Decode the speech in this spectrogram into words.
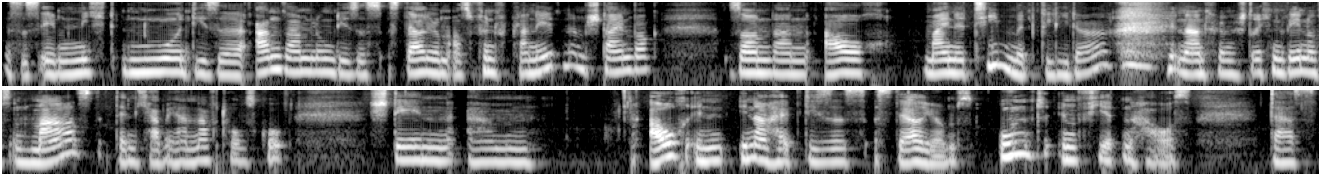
Es ist eben nicht nur diese Ansammlung, dieses Stellium aus fünf Planeten im Steinbock, sondern auch meine Teammitglieder, in Anführungsstrichen Venus und Mars, denn ich habe ja ein Nachthoroskop, stehen ähm, auch in, innerhalb dieses Stelliums und im vierten Haus. Das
